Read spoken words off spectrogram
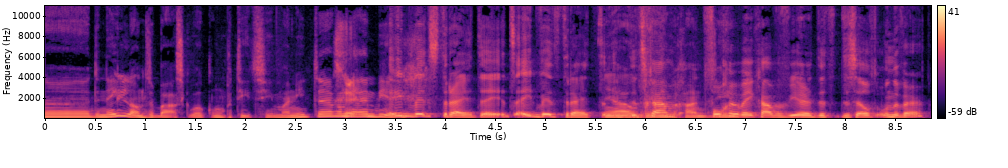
eh, de Nederlandse basketbalcompetitie, maar niet eh, van de NBA. Eén wedstrijd, hè? het is één wedstrijd. Ja, gaan, we gaan volgende zien. week gaan we weer dit, dezelfde onderwerp.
